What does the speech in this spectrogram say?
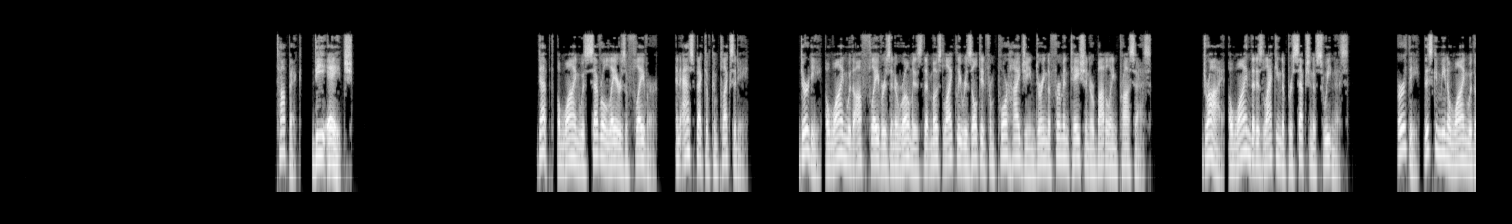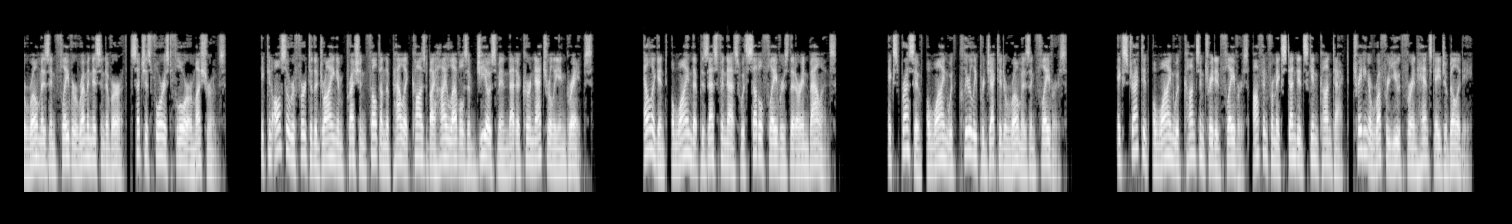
DH Depth, a wine with several layers of flavor. An aspect of complexity. Dirty, a wine with off flavors and aromas that most likely resulted from poor hygiene during the fermentation or bottling process. Dry, a wine that is lacking the perception of sweetness. Earthy, this can mean a wine with aromas and flavor reminiscent of earth, such as forest floor or mushrooms. It can also refer to the drying impression felt on the palate caused by high levels of geosmin that occur naturally in grapes. Elegant, a wine that possess finesse with subtle flavors that are in balance. Expressive, a wine with clearly projected aromas and flavors. Extracted, a wine with concentrated flavors, often from extended skin contact, trading a rougher youth for enhanced ageability.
